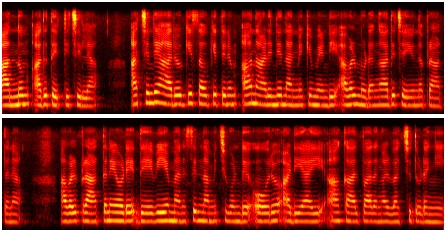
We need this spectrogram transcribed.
അന്നും അത് തെറ്റിച്ചില്ല. അച്ഛന്റെ ആരോഗ്യസൗഖ്യത്തിനും ആ നാടിന്റെ നന്മയ്ക്കും വേണ്ടി അവൾ മുടങ്ങാതെ ചെയ്യുന്ന പ്രാർത്ഥന. അവൾ പ്രാർത്ഥനയോടെ ദേവിയെ മനസ്സിൽ നമിച്ചുകൊണ്ട് ഓരോ അടിയായി ആ കാൽപാദങ്ങൾ വച്ചു തുടങ്ങി.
